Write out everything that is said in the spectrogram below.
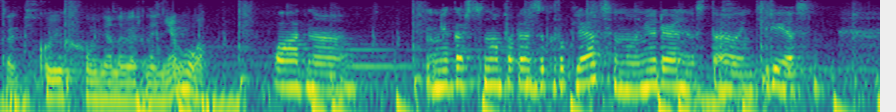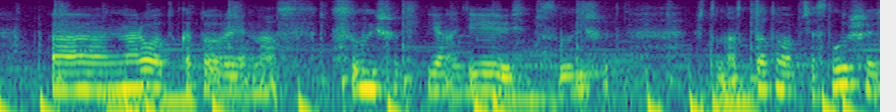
Таких у меня, наверное, не было. Ладно, мне кажется, нам пора закругляться, но мне реально стало интересно. А, народ, который нас слышит, я надеюсь, слышит, что нас кто-то вообще слушает.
